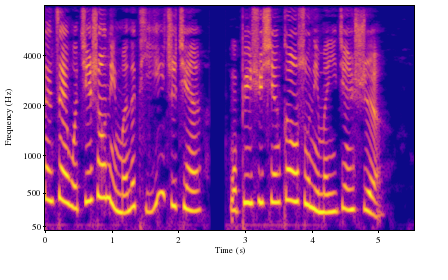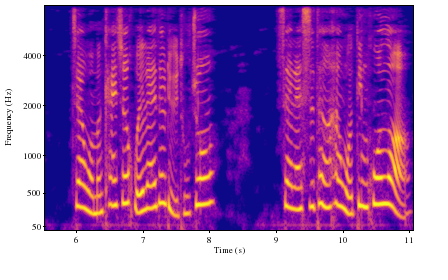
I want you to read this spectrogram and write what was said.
但在我接受你们的提议之前，我必须先告诉你们一件事：在我们开车回来的旅途中。塞莱斯特和我订婚了，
